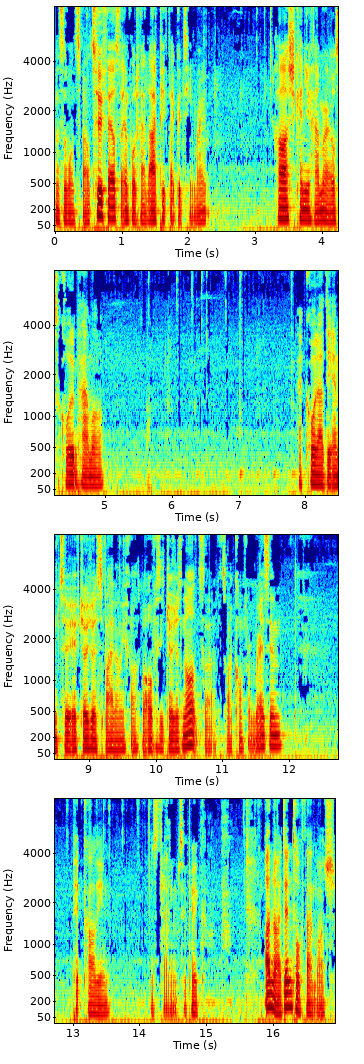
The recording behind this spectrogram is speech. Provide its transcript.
This is one spell. Two fails for import fail. I picked that good team, right? Harsh, can you hammer? I also called him hammer. I called out the M2. If Jojo's spy, then we fail. But obviously Jojo's not, so I come from Resim. Pick Carlian. Just telling him to pick. I don't know, I didn't talk that much.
